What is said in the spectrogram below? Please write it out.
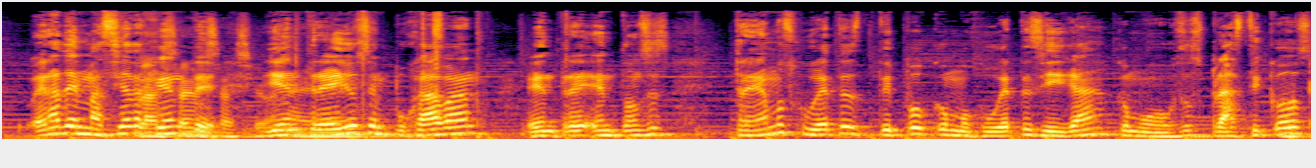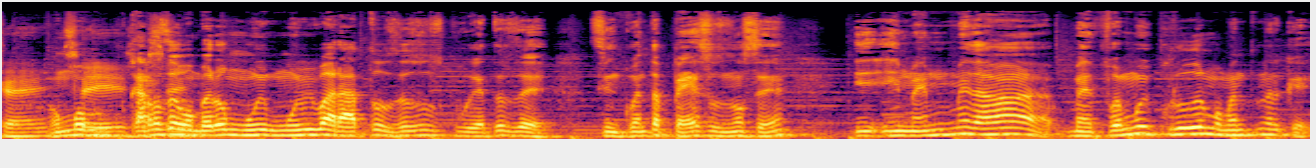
era demasiada La gente y entre ellos empujaban, entre entonces traíamos juguetes tipo como juguetes Iga, como esos plásticos, Ok, un bom- sí, sí, carros de sí. bombero muy muy baratos, de esos juguetes de 50 pesos, no sé. Y, y me, me daba, me fue muy crudo el momento en el que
